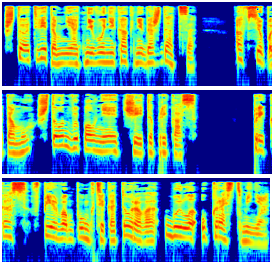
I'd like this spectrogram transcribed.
что ответа мне от него никак не дождаться, а все потому, что он выполняет чей-то приказ. Приказ, в первом пункте которого было украсть меня.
